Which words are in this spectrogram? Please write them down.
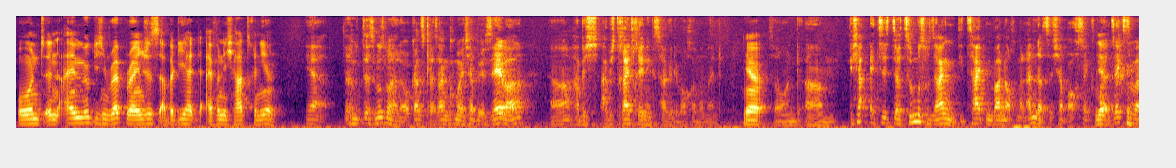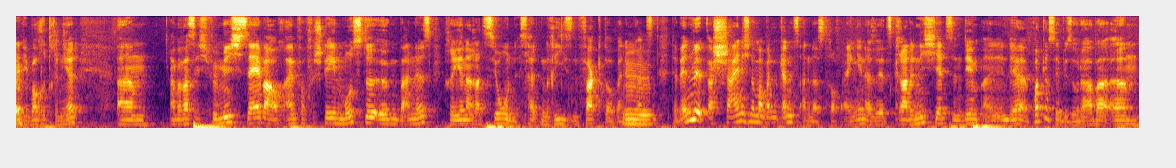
und in allen möglichen Rep-Ranges, aber die halt einfach nicht hart trainieren. Ja, das muss man halt auch ganz klar sagen. Guck mal, ich habe selber, ja, habe ich, hab ich drei Trainingstage die Woche im Moment. Ja, So, und ähm, ich hab, jetzt dazu muss man sagen, die Zeiten waren auch mal anders. Ich habe auch sechsmal Ja. sechsmal die Woche trainiert. Ähm, aber was ich für mich selber auch einfach verstehen musste irgendwann ist, Regeneration ist halt ein Riesenfaktor bei dem Mhm. Ganzen. Da werden wir wahrscheinlich nochmal ganz anders drauf eingehen. Also jetzt gerade nicht jetzt in, dem, in der Podcast-Episode, aber ähm,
